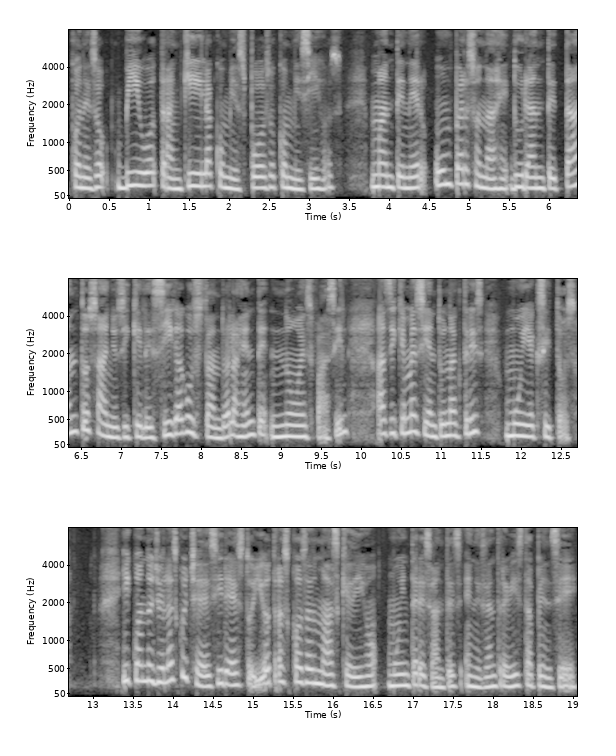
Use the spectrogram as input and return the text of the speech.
Con eso vivo tranquila con mi esposo, con mis hijos. Mantener un personaje durante tantos años y que le siga gustando a la gente no es fácil, así que me siento una actriz muy exitosa. Y cuando yo la escuché decir esto y otras cosas más que dijo muy interesantes en esa entrevista, pensé,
